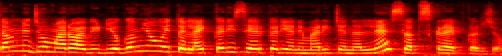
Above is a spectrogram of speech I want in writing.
તમને જો મારો આ વીડિયો ગમ્યો હોય તો લાઈક કરી, શેર કરી અને મારી ચેનલને સબસ્ક્રાઈબ કરજો.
